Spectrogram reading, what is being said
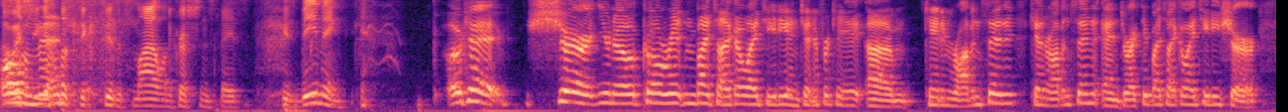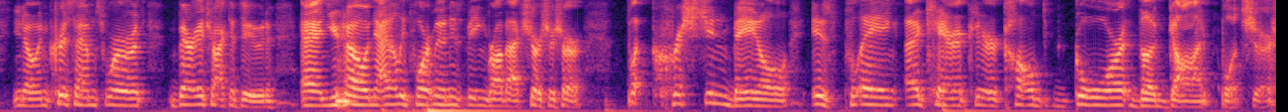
Oh wish you man. you could see the smile on Christian's face. He's beaming. Okay, sure. You know, co-written by Taika Waititi and Jennifer K- um, Kaytin Robinson, Kaytin Robinson, and directed by Taika Waititi. Sure. You know, and Chris Hemsworth, very attractive dude, and you know Natalie Portman is being brought back. Sure, sure, sure. But Christian Bale is playing a character called Gorr the God Butcher.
